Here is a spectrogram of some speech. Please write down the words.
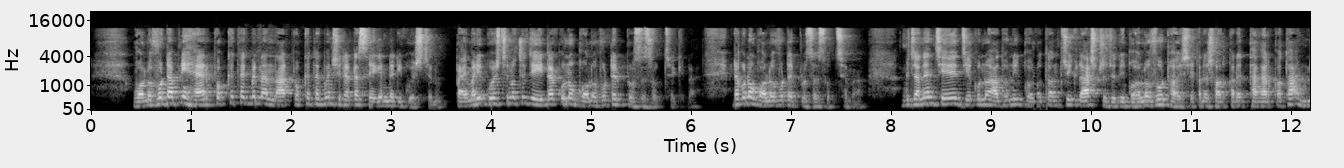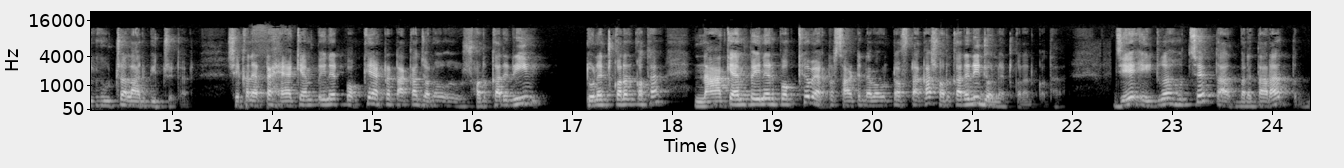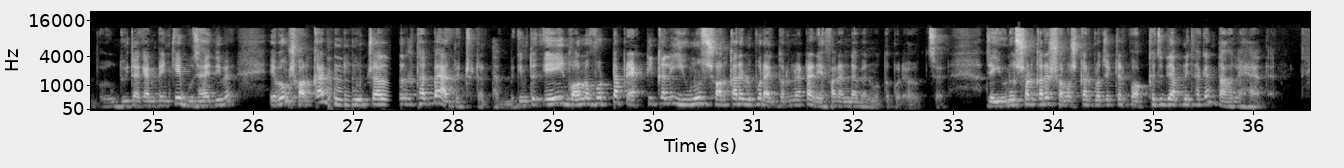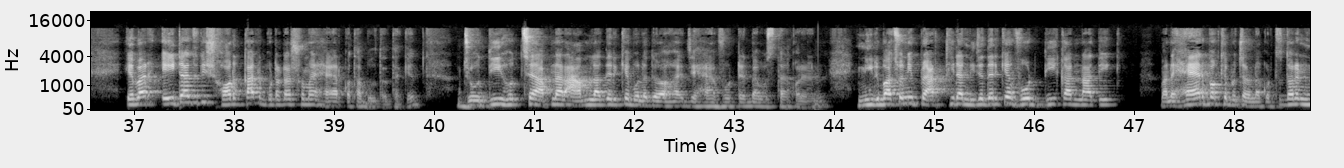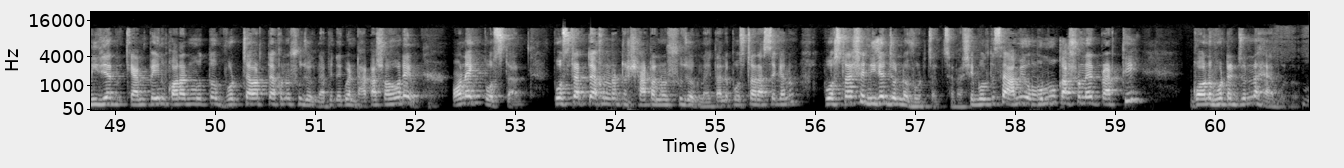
গণভোট আপনি হ্যার পক্ষে থাকবেন না নার পক্ষে থাকবেন, সেটা একটা সেকেন্ডারি কোয়েশ্চেন প্রাইমারি কোয়েশ্চেন হচ্ছে যে এটা কোনো গণভোটের প্রসেস হচ্ছে কিনা। এটা কোনো গণভোটের প্রসেস হচ্ছে না। আপনি জানেন যে যে কোনো আধুনিক গণতান্ত্রিক রাষ্ট্র যদি গণভোট হয়, সেখানে সরকারের থাকার কথা নিউট্রাল আরবিট্রেটার সেখানে একটা হ্যাঁ ক্যাম্পেইনের পক্ষে একটা টাকা জন, সরকারেরই ডোনেট করার কথা, না ক্যাম্পেইনের পক্ষেও একটা সার্টেন অ্যামাউন্ট অফ টাকা সরকারেরই ডোনেট করার কথা। যে এইটা হচ্ছে তার মানে তারা দুইটা ক্যাম্পেইনকে বুঝাই দিবে এবং সরকার নিউট্রাল থাকবে আরবিট্রেটার থাকবে। কিন্তু এই গণভোটটা প্র্যাকটিক্যালি ইউনুস সরকারের উপর এক ধরনের একটা রেফারেন্ডামের মতো করে হচ্ছে। যে ইউনুস সরকারের সংস্কার প্রজেক্টের পক্ষে যদি আপনি থাকেন তাহলে হ্যাঁ দেন। এবার এইটা যদি সরকার গোটাটা সময় হ্যাঁ কথা বলতে থাকে, যদি হচ্ছে আপনার আমলাদেরকে বলে দেওয়া হয় যে হ্যাঁ ভোটের ব্যবস্থা করেন, নির্বাচনী প্রার্থীরা নিজেদেরকে ভোট দিক আর না দিক মানে হ্যাঁ পক্ষে প্রচারণা করতে, ধরেন নিজের ক্যাম্পেইন করার মতো ভোট চাওয়ার তো এখনও সুযোগ নেই। আপনি দেখবেন ঢাকা শহরে অনেক পোস্টার পোস্টার তো এখন একটা সাটানোর সুযোগ নাই। তাহলে পোস্টার আছে কেন? পোস্টার সে নিজের জন্য ভোট চাচ্ছে না। সে বলতেছে, আমি অমুক আসনের প্রার্থী, গণভোটের জন্য হ্যাঁ বলুন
